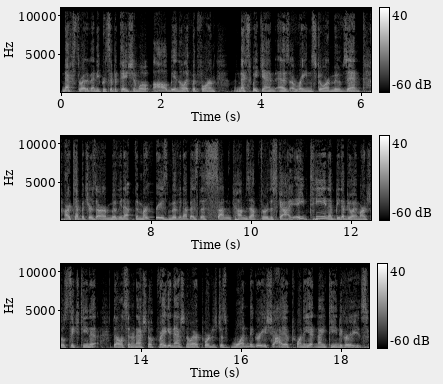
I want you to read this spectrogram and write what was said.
Next threat of any precipitation will all be in the liquid form next weekend as a rainstorm moves in. Our temperatures are moving up. The mercury is moving up as the sun comes up through the sky. 18 at BWI Marshall, 16 at Dulles International. Reagan National Airport is just one degree shy of 20 at 19 degrees.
